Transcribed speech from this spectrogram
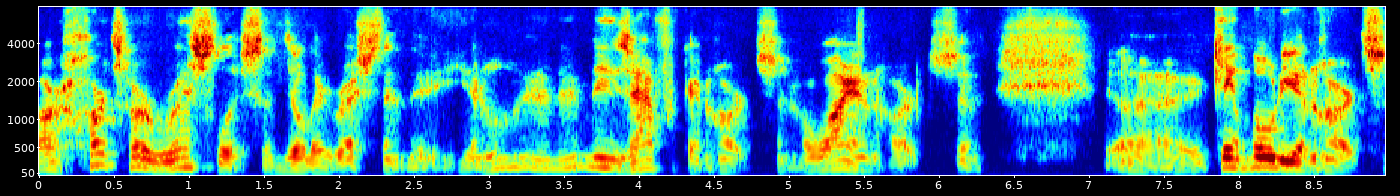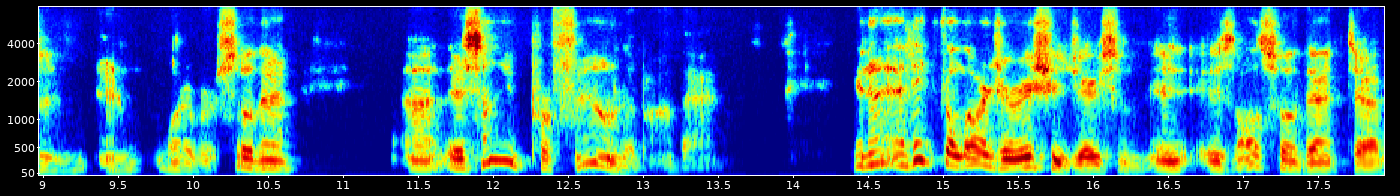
our hearts are restless until they rest in thee, you know, and that means African hearts and Hawaiian hearts and uh, Cambodian hearts and, and whatever. So that uh, there's something profound about that. And I, I think the larger issue, Jason, is, is also that uh,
